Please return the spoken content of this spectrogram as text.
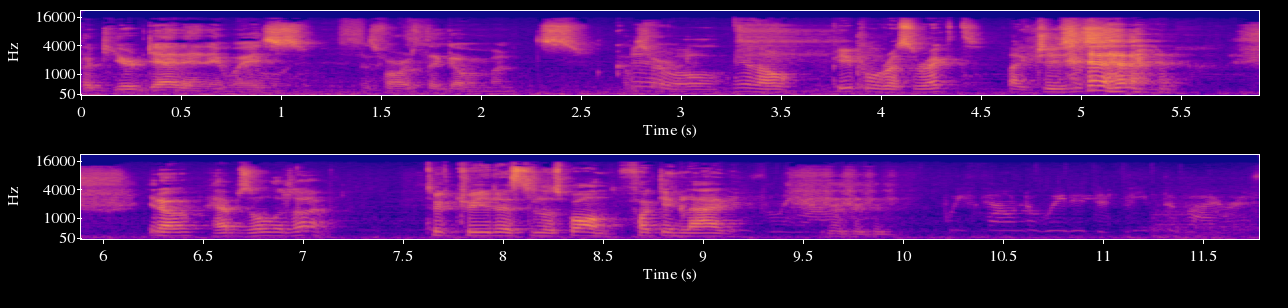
but you're dead anyways, as far as the government's Yeah, concerned. well, you know, people resurrect like Jesus. you know, happens all the time. Took three days to spawn. Fucking lag. We found a way to defeat the virus.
